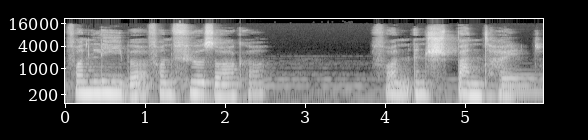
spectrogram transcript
von Liebe, von Fürsorge, von Entspanntheit.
